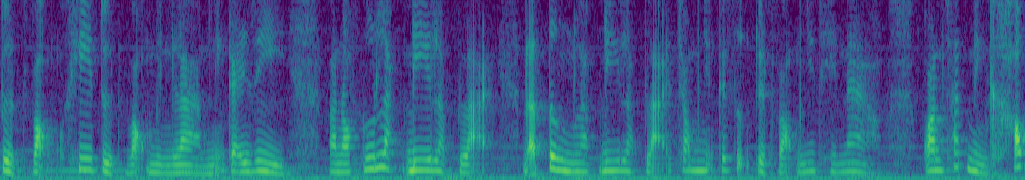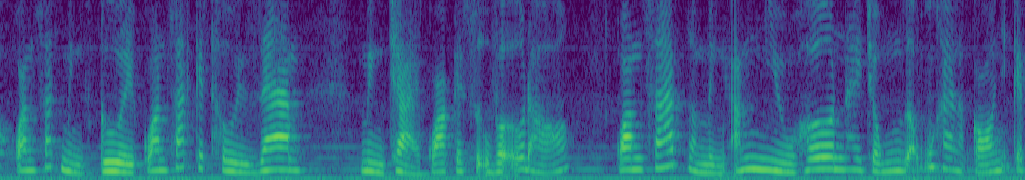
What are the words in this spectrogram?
tuyệt vọng khi tuyệt vọng mình làm những cái gì và nó cứ lặp đi lặp lại, đã từng lặp đi lặp lại trong những cái sự tuyệt vọng như thế nào. Quan sát mình khóc, quan sát mình cười, quan sát cái thời gian mình trải qua cái sự vỡ đó, quan sát là mình ăn nhiều hơn hay trống rỗng hay là có những cái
